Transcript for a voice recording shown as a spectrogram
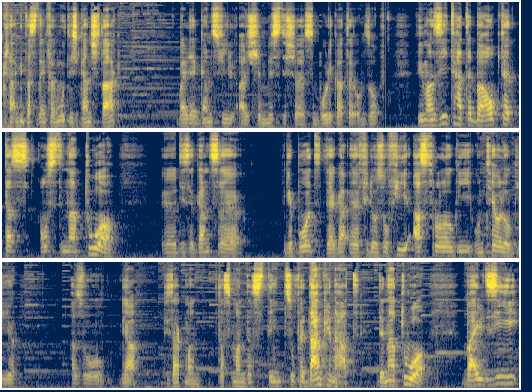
Klang das dann vermutlich ganz stark, weil der ganz viel alchemistische Symbolik hatte und so. Wie man sieht, hat er behauptet, dass aus der Natur äh, diese ganze Geburt der äh, Philosophie, Astrologie und Theologie, also ja, wie sagt man, dass man das Ding zu verdanken hat, der Natur. Weil sie,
